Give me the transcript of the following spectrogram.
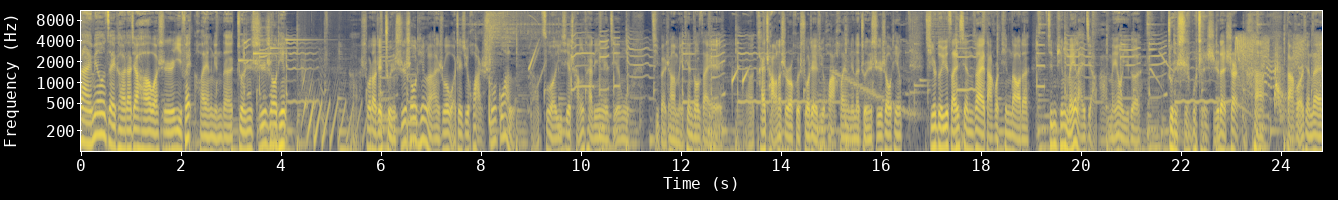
倍儿耐 music，大家好，我是亦飞，欢迎您的准时收听。啊，说到这准时收听啊，按说我这句话是说惯了，然后做一些常态的音乐节目，基本上每天都在呃开场的时候会说这句话，欢迎您的准时收听。其实对于咱现在大伙听到的《金瓶梅》来讲啊，没有一个准时不准时的事儿哈。大伙儿现在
